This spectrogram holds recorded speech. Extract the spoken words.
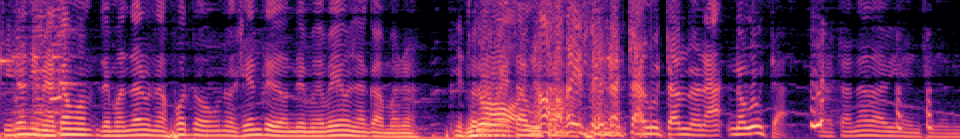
Chironi, me acabo de mandar una foto a un oyente donde me veo en la cámara. Esto no, me está No, no, gustando. este no está gustando nada. No gusta. No está nada bien, Chironi.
